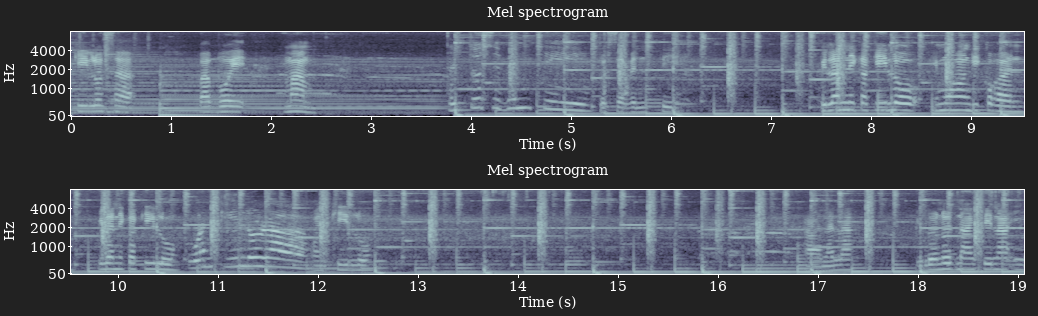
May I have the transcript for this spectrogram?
kilo sa baboy, ma'am? Ito 70. To 70. Pila ni ka kilo imuhang gikuan? Pila ni ka kilo? 1 kilo ra. 1 kilo. Ah, na na. Pilunod na ang tinai.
